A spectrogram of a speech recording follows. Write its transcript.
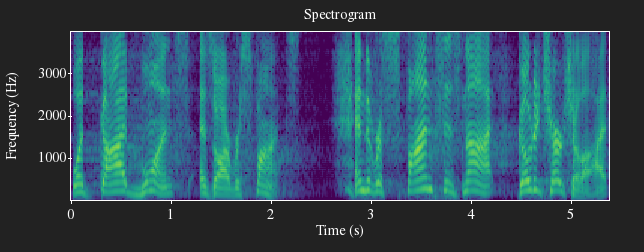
what God wants as our response. And the response is not go to church a lot.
